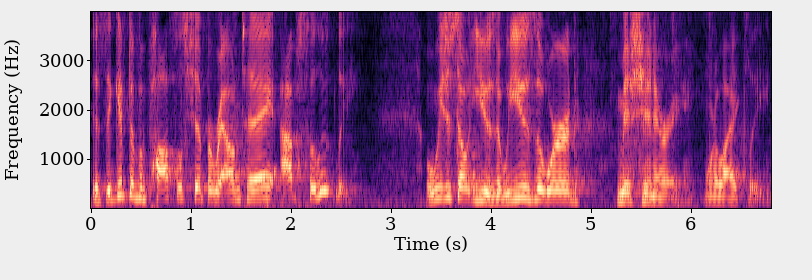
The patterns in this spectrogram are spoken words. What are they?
Is the gift of apostleship around today? Absolutely. We just don't use it. We use the word missionary more likely.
